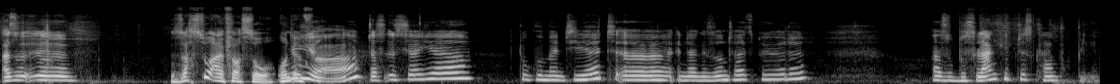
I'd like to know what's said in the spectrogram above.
Also, äh, Sagst du einfach so. Und ja, das ist ja hier dokumentiert äh, in der Gesundheitsbehörde. Also bislang gibt es kein Problem.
